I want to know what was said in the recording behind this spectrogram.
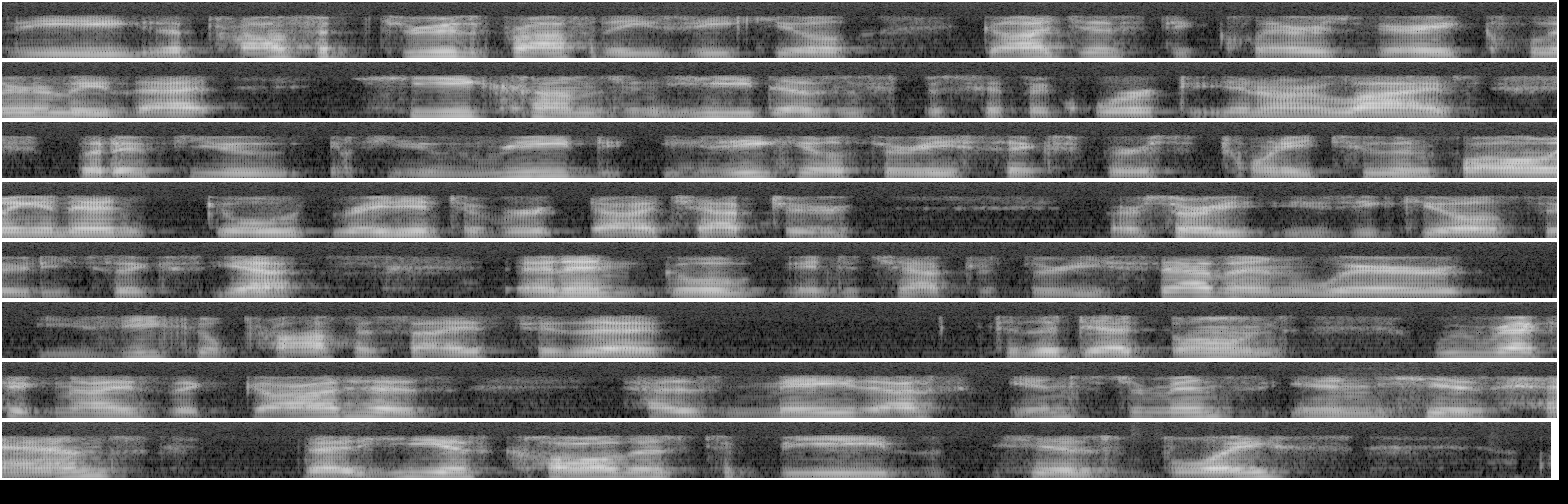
the the prophet through the prophet Ezekiel God just declares very clearly that He comes and He does a specific work in our lives. But if you if you read Ezekiel 36 verse 22 and following, and then go right into uh, chapter, or sorry, Ezekiel 36, yeah, and then go into chapter 37 where Ezekiel prophesies to the to the dead bones, we recognize that God has has made us instruments in His hands, that He has called us to be His voice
